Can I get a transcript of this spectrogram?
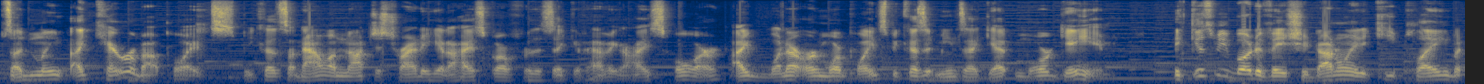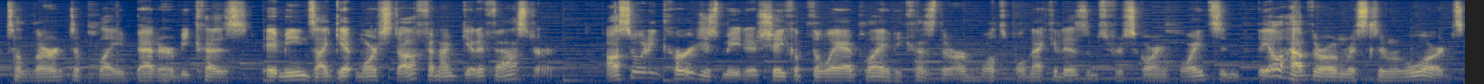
Suddenly, I care about points, because now I'm not just trying to get a high score for the sake of having a high score. I want to earn more points because it means I get more game. It gives me motivation not only to keep playing, but to learn to play better, because it means I get more stuff and I get it faster. Also, it encourages me to shake up the way I play because there are multiple mechanisms for scoring points and they all have their own risks and rewards.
